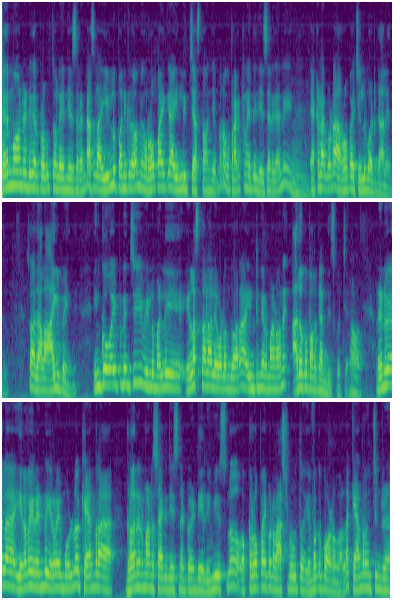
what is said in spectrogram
జగన్మోహన్ రెడ్డి గారి ప్రభుత్వంలో ఏం చేశారంటే అసలు ఆ ఇల్లు పనికిరావు మేము రూపాయికి ఆ ఇల్లు ఇచ్చేస్తామని చెప్పని ఒక ప్రకటన అయితే చేశారు కానీ ఎక్కడా కూడా ఆ రూపాయి చెల్లుబాటు కాలేదు. సో అది అలా ఆగిపోయింది. ఇంకోవైపు నుంచి వీళ్ళు మళ్ళీ ఇళ్ళ స్థలాలు ఇవ్వడం ద్వారా ఇంటి నిర్మాణం అని అదొక పథకాన్ని తీసుకొచ్చారు. రెండు వేల ఇరవై రెండు ఇరవై మూడులో కేంద్ర గృహ నిర్మాణ శాఖ చేసినటువంటి రివ్యూస్లో ఒక్క రూపాయి కూడా రాష్ట్ర ప్రభుత్వం ఇవ్వకపోవడం వల్ల కేంద్రం ఇచ్చిన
